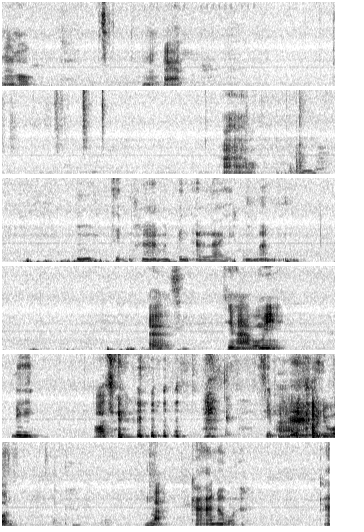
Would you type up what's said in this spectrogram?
หนึ่งหกหนึ่งแปดห้าห้าบอกอืม ห้ามันเป็นอะไรของมัน เออที่หาบ่มี นี่ อ๋อ สิบหาเลยครับอยู่บนมาขาเนาะวะขา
